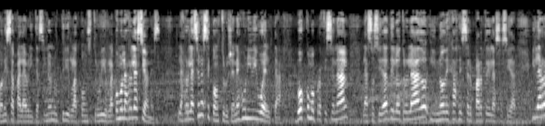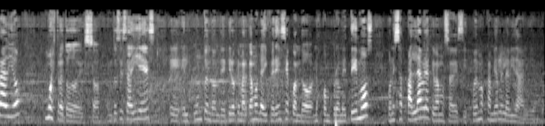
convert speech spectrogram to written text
con esa palabrita, sino nutrirla, construirla, como las relaciones. Las relaciones se construyen, es un ida y vuelta. Vos como profesional, la sociedad del otro lado y no dejas de ser parte de la sociedad. Y la radio muestra todo eso. Entonces ahí es eh, el punto en donde creo que marcamos la diferencia cuando nos comprometemos con esa palabra que vamos a decir. Podemos cambiarle la vida a alguien.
